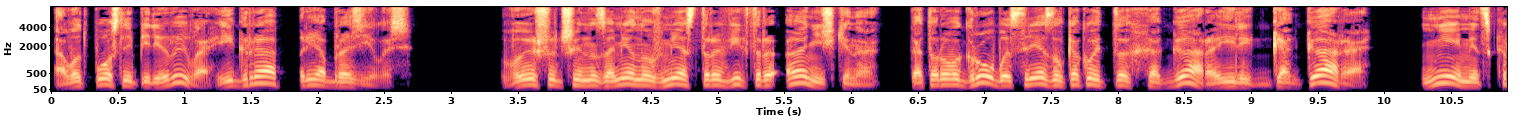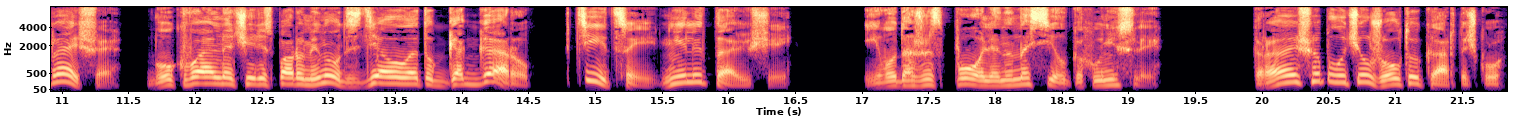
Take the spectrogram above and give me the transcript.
А вот после перерыва игра преобразилась. Вышедший на замену вместо Виктора Аничкина, которого грубо срезал какой-то Хагара или Гагара, немец Крайше, буквально через пару минут сделал эту Гагару птицей, не летающей. Его даже с поля на носилках унесли. Крайше получил желтую карточку,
